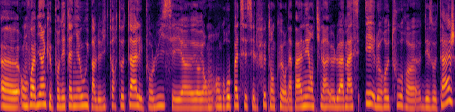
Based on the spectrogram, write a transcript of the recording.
Euh, on voit bien que pour Netanyahou, il parle de victoire totale et pour lui, c'est euh, en, gros pas de cessez-le-feu tant qu'on n'a pas anéanti le Hamas et le retour euh, des otages.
